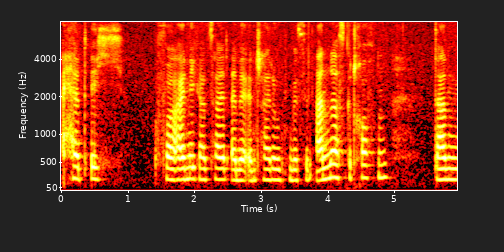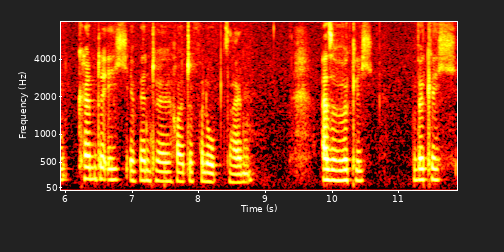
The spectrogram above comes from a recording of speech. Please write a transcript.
hätte ich vor einiger Zeit eine Entscheidung ein bisschen anders getroffen, dann könnte ich eventuell heute verlobt sein. Also wirklich, wirklich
